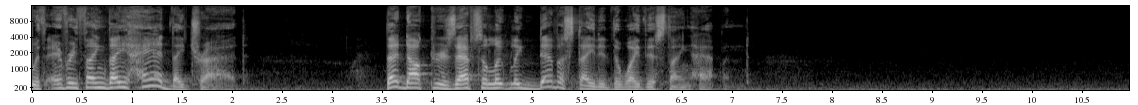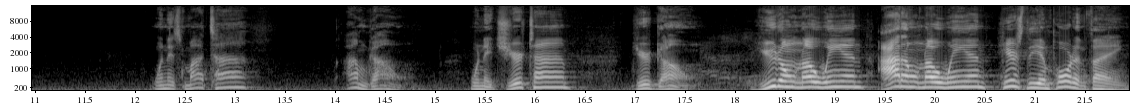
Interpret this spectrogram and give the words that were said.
with everything they had, they tried. That doctor is absolutely devastated the way this thing happened. When it's my time, I'm gone. When it's your time, you're gone. You don't know when, I don't know when. Here's the important thing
